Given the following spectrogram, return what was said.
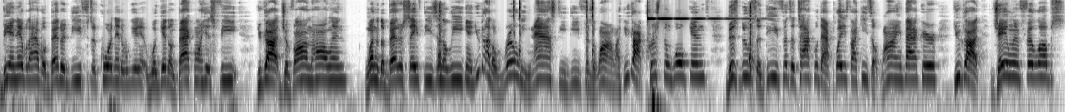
being able to have a better defensive coordinator will get, will get him back on his feet. You got Jevon Holland, one of the better safeties in the league, and you got a really nasty defensive line. Like you got Christian Wilkins, this dude's a defensive tackle that plays like he's a linebacker. You got Jaelan Phillips,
